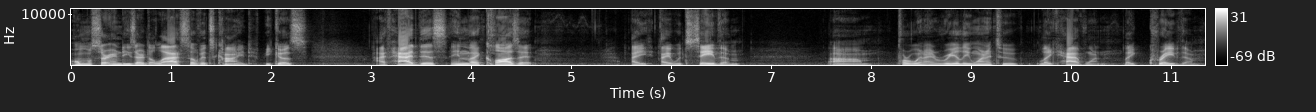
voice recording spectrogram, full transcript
almost certain these are the last of its kind because I've had this in my closet. I I would save them, um, for when I really wanted to like have one, like crave them.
